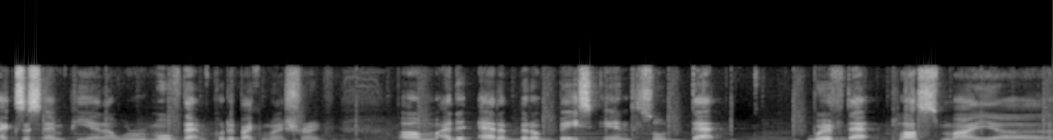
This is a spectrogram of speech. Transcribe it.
excess MP and I will remove that and put it back in my strength um, I did add a bit of base in so that with that plus my uh,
